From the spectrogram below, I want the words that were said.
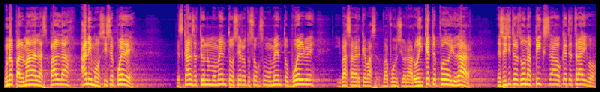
una palmada en la espalda, ánimo, sí se puede. Descánsate un momento, cierra tus ojos un momento, vuelve y vas a ver que va, a funcionar. ¿O en qué te puedo ayudar? ¿Necesitas una pizza o qué te traigo?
